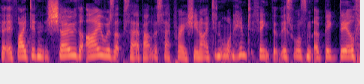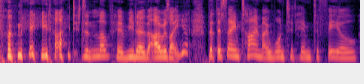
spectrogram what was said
that if I didn't show that I was upset about the separation, you know, I didn't want him to think that this wasn't a big deal for me. That I didn't love him, you know. That I was like, yeah, but at the same time, I wanted him to feel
